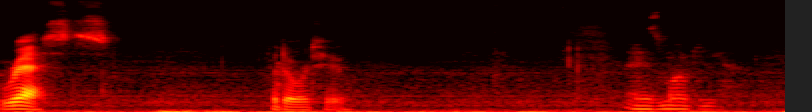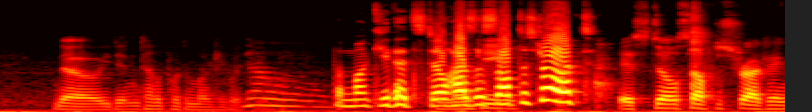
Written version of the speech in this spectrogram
rests Fedora 2. And his monkey. No, you didn't teleport the monkey with you. No. The monkey that still has a monkey- self destruct. It's still self destructing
